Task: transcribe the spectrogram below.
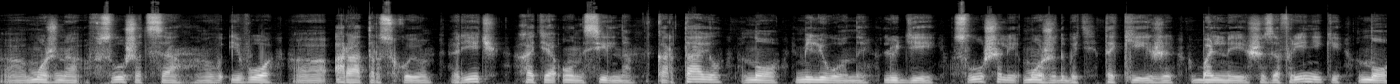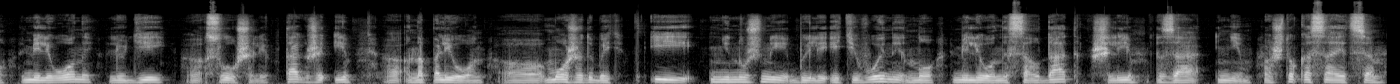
а, можно вслушаться в его а, ораторскую речь, хотя он сильно картавил, но миллионы людей слушали, может быть, такие же больные шизофреники, но миллионы людей слушали. Также и э, Наполеон. Э, может быть, и не нужны были эти войны, но миллионы солдат шли за ним. Что касается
